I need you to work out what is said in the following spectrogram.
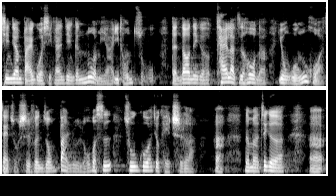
先将白果洗干净，跟糯米啊一同煮，等到那个开了之后呢，用文火再煮十分钟，拌入萝卜丝，出锅就可以吃了啊。那么这个啊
